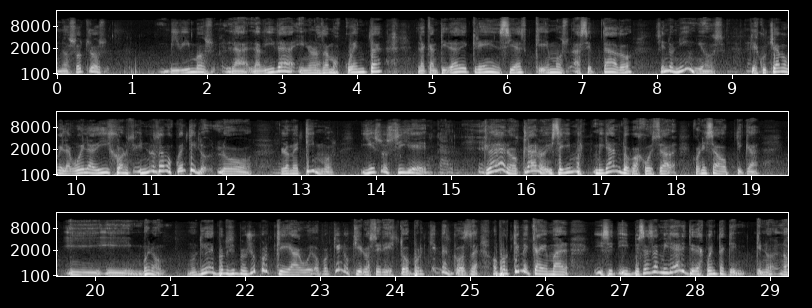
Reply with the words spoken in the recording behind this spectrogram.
nosotros vivimos la, vida y no nos damos cuenta la cantidad de creencias que hemos aceptado siendo niños, que escuchamos que la abuela dijo y no nos damos cuenta y lo, lo, metimos. Y eso sigue... Claro, claro, y seguimos mirando bajo esa, con esa óptica. Y, y bueno, un día de pronto pero yo por qué hago, o por qué no quiero hacer esto, o por qué tal cosa, o por qué me cae mal. Y, si, y empezás a mirar y te das cuenta que, que no, no,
